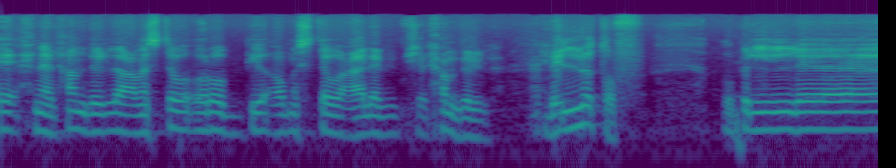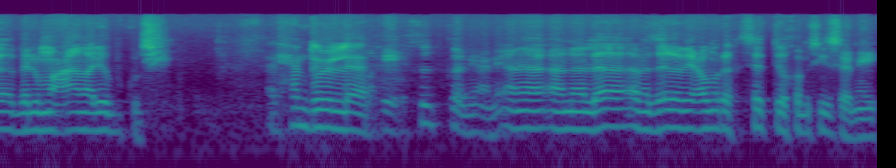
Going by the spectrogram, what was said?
إحنا الحمد لله على مستوى أوروبي أو مستوى عالمي مش الحمد لله باللطف وبالمعامله وبكل شيء. الحمد لله. صحيح صدقا يعني أنا أنا لا أنا زلمه عمري 56 سنة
